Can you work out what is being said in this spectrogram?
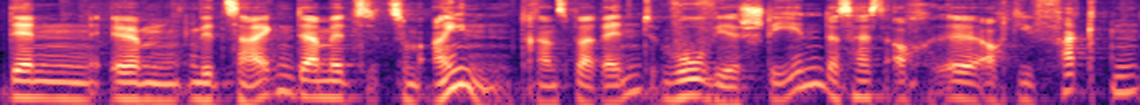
Denn ähm, wir zeigen damit zum einen transparent, wo wir stehen. Das heißt, auch, äh, auch die Fakten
